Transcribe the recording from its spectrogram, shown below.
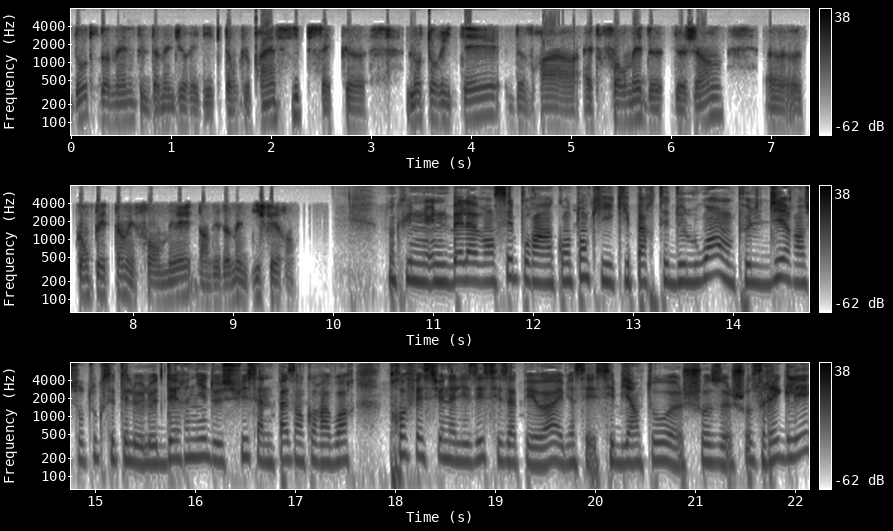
d'autres domaines que le domaine juridique. Donc le principe, c'est que l'autorité devra être formée de, de gens euh, compétents et formés dans des domaines différents. Donc une, belle avancée pour un canton qui, partait de loin, on peut le dire, hein, surtout que c'était le, dernier de Suisse à ne pas encore avoir professionnalisé ses APEA. Eh bien, c'est bientôt euh, chose, réglée.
